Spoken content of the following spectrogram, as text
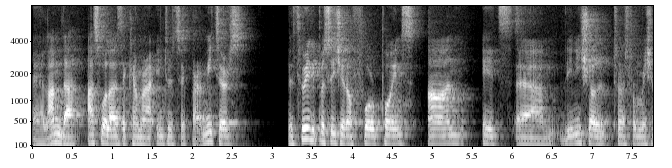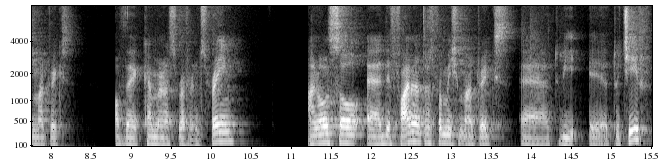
uh, lambda, as well as the camera intrinsic parameters, the 3D position of four points and it's um, the initial transformation matrix of the camera's reference frame and also uh, the final transformation matrix uh, to be uh, to achieve.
